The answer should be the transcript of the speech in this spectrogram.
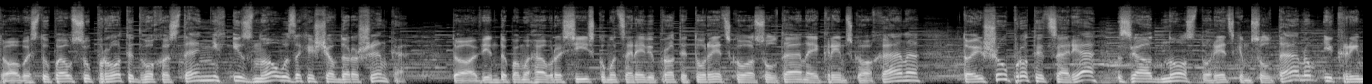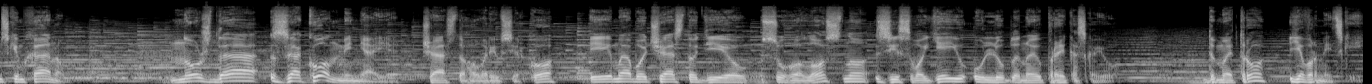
то виступав супроти двох останніх і знову захищав Дорошенка. То він допомагав російському цареві проти турецького султана і кримського хана, то йшов проти царя заодно з турецьким султаном і кримським ханом. Нужда закон міняє, часто говорив Сірко, і, мабуть, часто діяв суголосно зі своєю улюбленою приказкою. Дмитро Яворницький.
